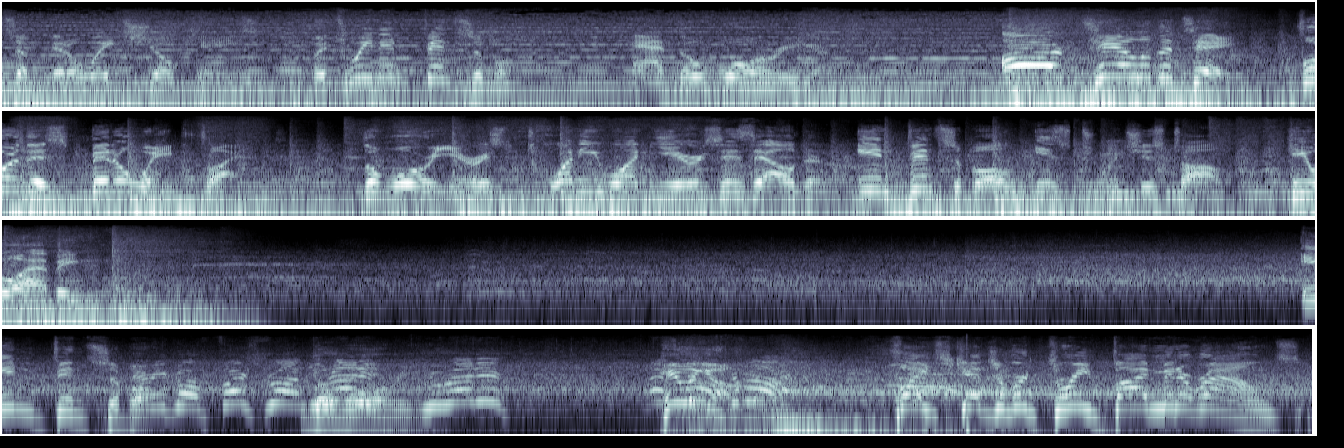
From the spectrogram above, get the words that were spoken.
It's a middleweight showcase between Invincible and the Warrior. Our tale of the tape for this middleweight fight. The Warrior is 21 years his elder. Invincible is two inches taller. He will have a Invincible. Here we go, first round. You The ready? Warrior. You ready? Let's Here we go. On. Fight scheduled for three five-minute rounds.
